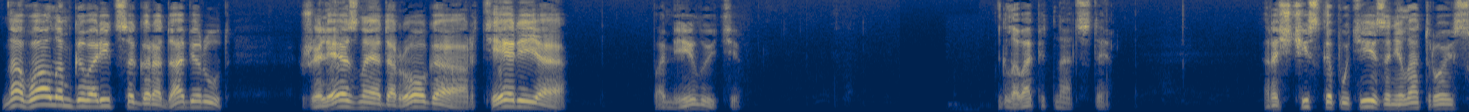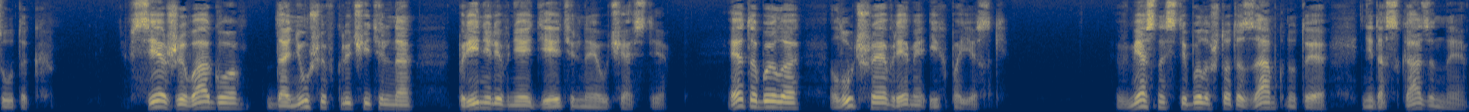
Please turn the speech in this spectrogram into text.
Навалом, говорится, города берут. Железная дорога, артерия. Помилуйте. Глава пятнадцатая. Расчистка пути заняла трое суток. Все Живаго, Данюши включительно, приняли в ней деятельное участие. Это было лучшее время их поездки. В местности было что-то замкнутое, недосказанное.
